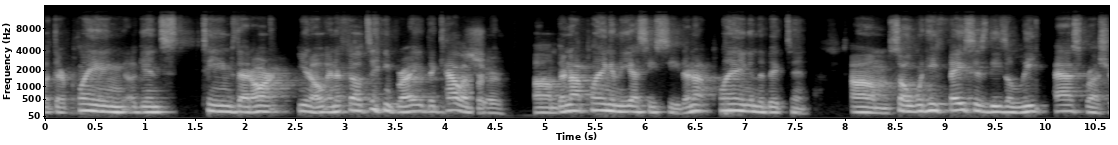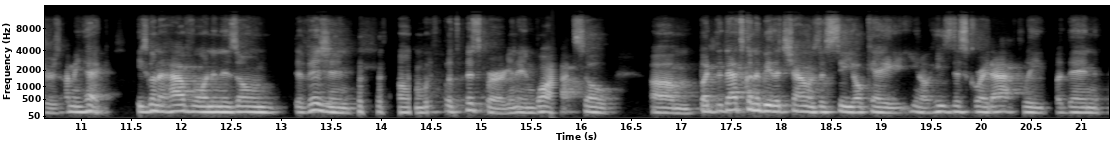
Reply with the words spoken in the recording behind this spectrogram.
but they're playing against teams that aren't, you know, NFL team, right? The caliber. Sure. Um, they're not playing in the SEC. They're not playing in the Big Ten. Um, so when he faces these elite pass rushers, I mean, heck, he's going to have one in his own division um, with, with, Pittsburgh and, and Watt. So, um, but that's going to be the challenge to see. Okay, you know, he's this great athlete, but then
